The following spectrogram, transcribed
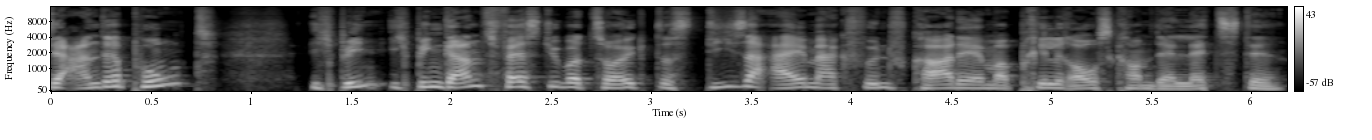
Der andere Punkt, ich bin, ich bin ganz fest überzeugt, dass dieser iMac 5K, der im April rauskam, der letzte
